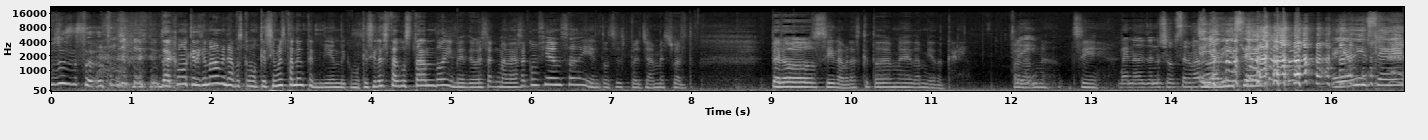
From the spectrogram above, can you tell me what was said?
pues, ya como que dije, no, mira, pues como que sí me están entendiendo y como que sí les está gustando y me, dio esa, me da esa confianza y entonces pues ya me suelto. Pero sí, la verdad es que todavía me da miedo. Pararme. Sí. Bueno, desde nuestro observador. Ella dice, ella dice,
